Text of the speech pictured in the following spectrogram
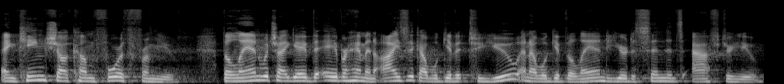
and kings shall come forth from you. The land which I gave to Abraham and Isaac, I will give it to you, and I will give the land to your descendants after you.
